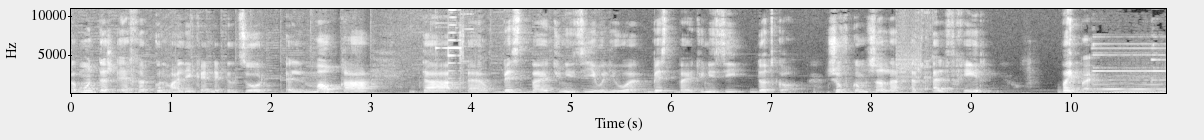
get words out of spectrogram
منتج آخر. كل ما عليك أنك تزور الموقع نتاع Best Buy Tunisie واللي هو bestbytunisia.com نشوفكم إن شاء الله بألف خير. bye bye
